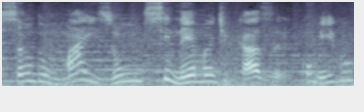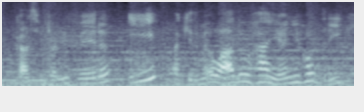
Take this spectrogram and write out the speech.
Começando mais um Cinema de Casa, comigo, Cássio de Oliveira, e aqui do meu lado, Rayane Rodrigues.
